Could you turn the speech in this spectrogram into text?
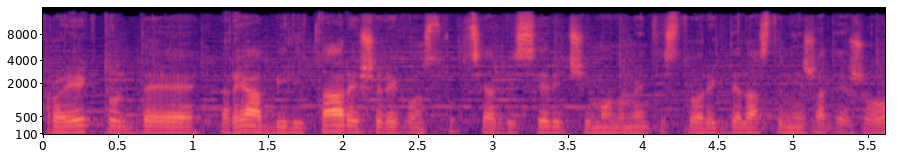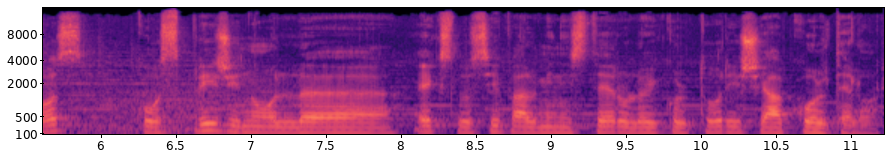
proiectul de reabilitare și reconstrucție a Bisericii Monument Istoric de la Stânija de Jos, cu sprijinul uh, exclusiv al Ministerului Culturii și a Cultelor.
